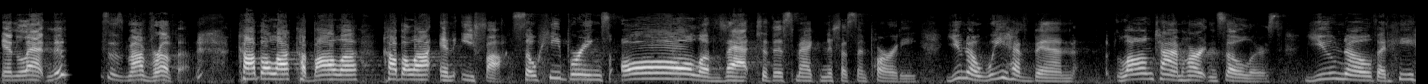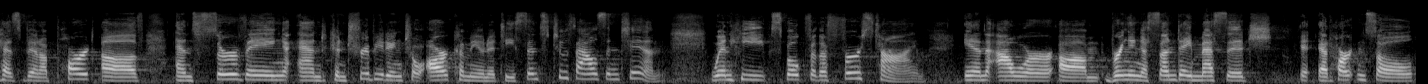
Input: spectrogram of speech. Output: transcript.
in Latin. This is my brother. Kabbalah, Kabbalah, Kabbalah, and Ifa. So he brings all of that to this magnificent party. You know, we have been longtime heart and soulers. You know that he has been a part of and serving and contributing to our community since 2010 when he spoke for the first time in our um, bringing a Sunday message at Heart and Soul,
